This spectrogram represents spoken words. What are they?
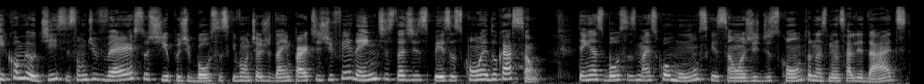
E como eu disse, são diversos tipos de bolsas que vão te ajudar em partes diferentes das despesas com educação. Tem as bolsas mais comuns, que são as de desconto nas mensalidades,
